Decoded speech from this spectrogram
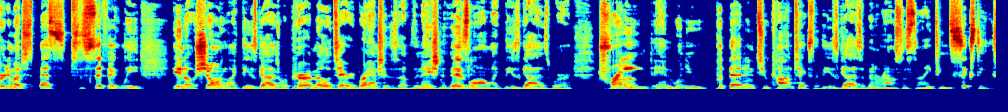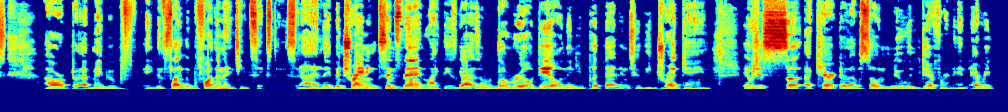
pretty much specifically, you know, showing like these guys were paramilitary branches of the Nation of Islam. Like these guys were trained. And when you put that into context that these guys have been around since the 1960s, or maybe even slightly before the 1960s. Uh, mm-hmm. they've been training since then. Like these guys are the real deal. And then you put that into the drug game. It was just so, a character that was so new and different. And every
